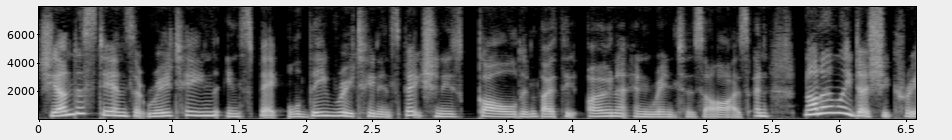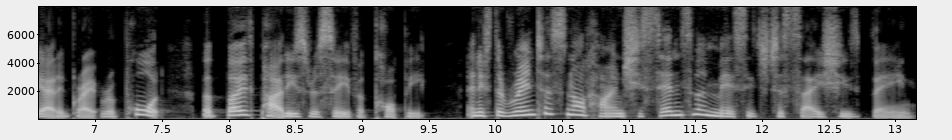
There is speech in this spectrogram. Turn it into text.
She understands that routine inspect or the routine inspection is gold in both the owner and renter's eyes. And not only does she create a great report, but both parties receive a copy. And if the renter's not home, she sends them a message to say she's been.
